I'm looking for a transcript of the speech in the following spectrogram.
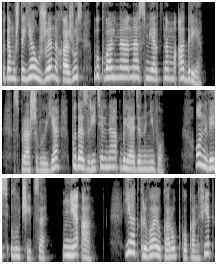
потому что я уже нахожусь буквально на смертном одре?» — спрашиваю я, подозрительно глядя на него. Он весь лучится. «Не-а». Я открываю коробку конфет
